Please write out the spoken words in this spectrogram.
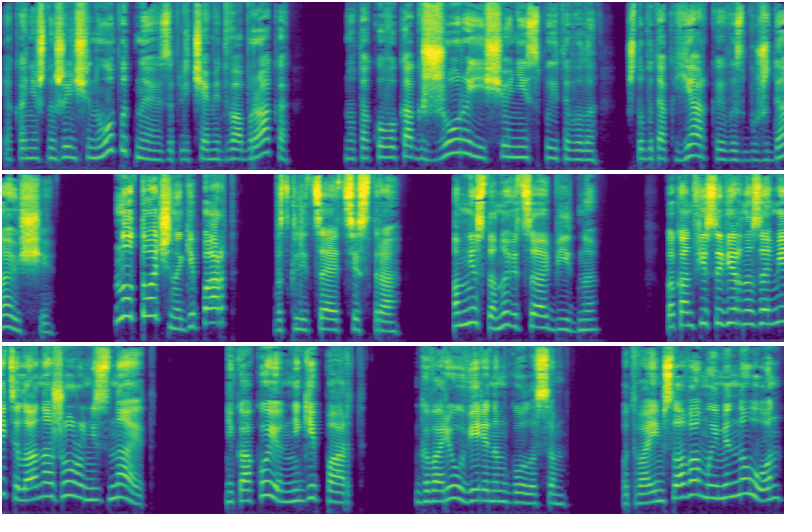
Я, конечно, женщина опытная, за плечами два брака, но такого, как Жора, еще не испытывала, чтобы так ярко и возбуждающе. «Ну точно, гепард!» — восклицает сестра. А мне становится обидно. Как Анфиса верно заметила, она Жору не знает. Никакой он не гепард, говорю уверенным голосом. По твоим словам, именно он.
